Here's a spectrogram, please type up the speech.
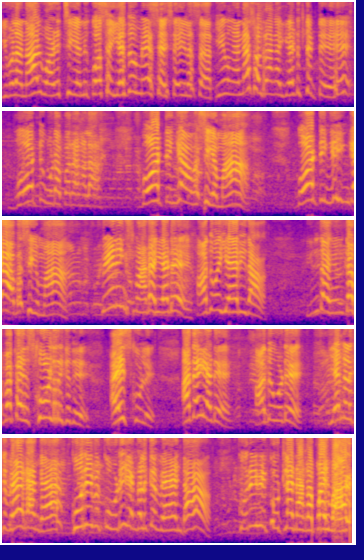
இவ்வளோ நாள் உழைச்சி எனக்கோசம் எதுவுமே செய்- சார். இவங்க என்ன சொல்கிறாங்க எடுத்துட்டு போட்டு விட போகிறாங்களா போட்டிங்க அவசியமா? போட்டிங்க இங்கே அவசியமா? ஃபீலிங்ஸ் மாட எடு. அதுவும் ஏரிதான். இந்த இந்த பக்கம் ஸ்கூல் இருக்குது. ஹை ஸ்கூலு அதை எடு. அது விடு எங்களுக்கு வேணாங்க. குருவி கூடு எங்களுக்கு வேண்டாம். குருவி கூட்டில் நாங்கள் போய் வாழ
